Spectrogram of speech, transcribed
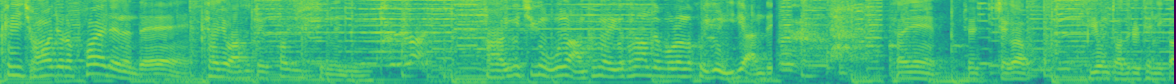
그 이 정화조를 퍼야 되는데, 사장님 와서 좀 퍼주실 수 있는지. 아, 이거 지금 오늘 안 풀면 이거 사람들 불러놓고 이거 일이 안 돼. 사장님, 저, 제가 비용 더 드릴 테니까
